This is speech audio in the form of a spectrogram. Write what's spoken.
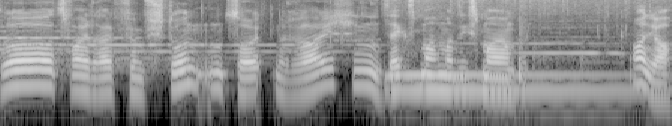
So, zwei, drei, fünf Stunden sollten reichen. Sechs machen wir diesmal. Oh ja.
